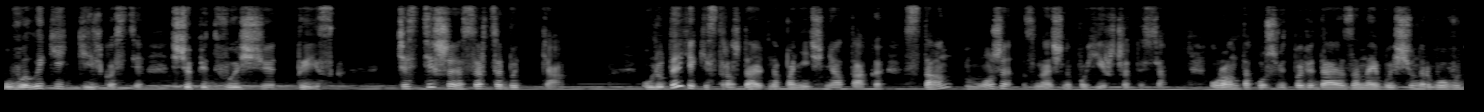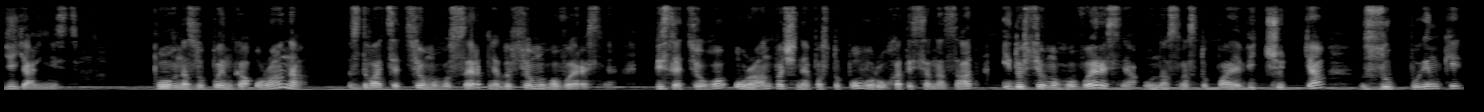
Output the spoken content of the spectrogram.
у великій кількості, що підвищує тиск, частіше серцебиття. У людей, які страждають на панічні атаки, стан може значно погіршитися. Уран також відповідає за найвищу нервову діяльність. Повна зупинка урана з 27 серпня до 7 вересня. Після цього уран почне поступово рухатися назад, і до 7 вересня у нас наступає відчуття зупинки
